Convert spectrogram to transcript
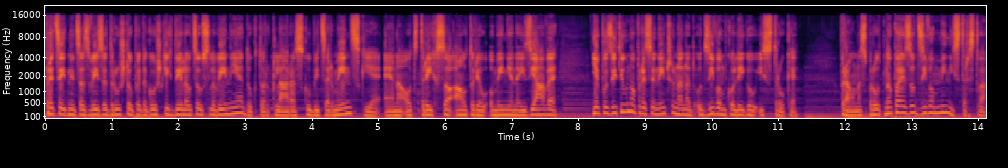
Predsednica Zveze društev pedagoških delavcev Slovenije, dr. Klara Skubicer-Menc, ki je ena od treh soavtorjev omenjene izjave, je pozitivno presenečena nad odzivom kolegov iz stroke. Prav nasprotno pa je z odzivom ministrstva.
